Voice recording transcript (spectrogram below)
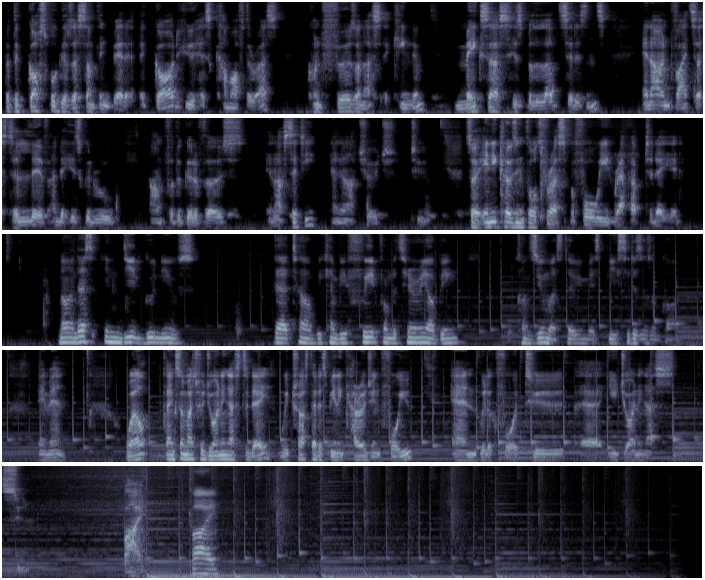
But the gospel gives us something better. A God who has come after us confers on us a kingdom, makes us his beloved citizens, and now invites us to live under his good rule um, for the good of those in our city and in our church too. So, any closing thoughts for us before we wrap up today, Ed? No, and that's indeed good news that uh, we can be freed from the tyranny of being consumers, that we must be citizens of God. Amen. Well, thanks so much for joining us today. We trust that it's been encouraging for you, and we look forward to uh, you joining us soon. Bye. Bye.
